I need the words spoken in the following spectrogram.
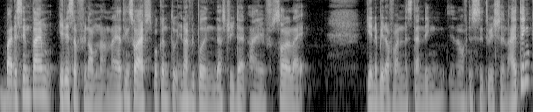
but at the same time, it is a phenomenon. I think so. I've spoken to enough people in the industry that I've sort of like gained a bit of understanding you know, of the situation. I think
